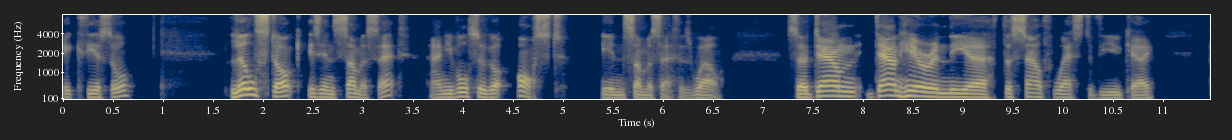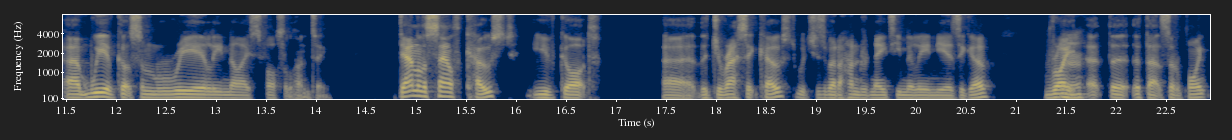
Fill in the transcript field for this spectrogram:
ichthyosaur. Lilstock is in Somerset, and you've also got Aust in Somerset as well. So down down here in the uh, the southwest of the UK, um, we have got some really nice fossil hunting. Down on the south coast, you've got uh, the Jurassic coast, which is about 180 million years ago, right mm-hmm. at the at that sort of point.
